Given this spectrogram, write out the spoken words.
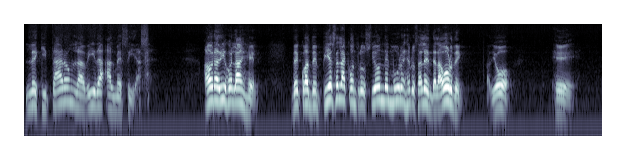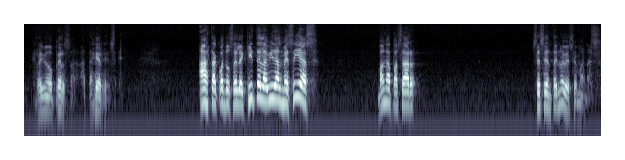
le quitaron la vida al Mesías. Ahora dijo el ángel, de cuando empieza la construcción del muro en Jerusalén, de la orden, adiós, eh, el reino persa, hasta Jerjes, hasta cuando se le quite la vida al Mesías, van a pasar 69 semanas.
